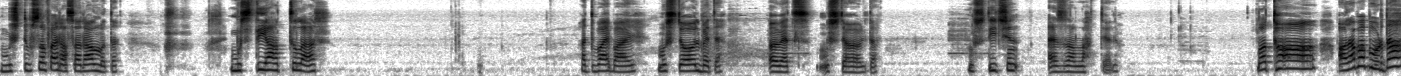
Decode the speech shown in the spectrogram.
Musti bu sefer hasar almadı. Musti'yi attılar. Hadi bay bay. Musti ölmedi. Evet, Musti öldü. Musti için ezallah diyelim. La ta araba burada.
